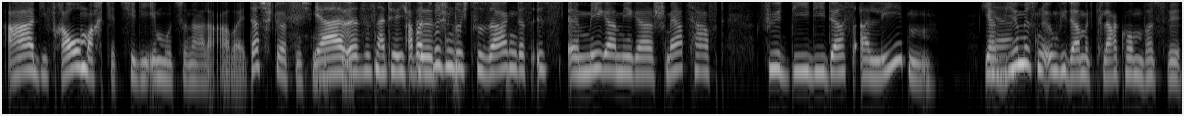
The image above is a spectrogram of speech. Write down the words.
ah, die Frau macht jetzt hier die emotionale Arbeit. Das stört mich ein Ja, bisschen. das ist natürlich Aber blöd. zwischendurch zu sagen, das ist äh, mega, mega schmerzhaft für die, die das erleben. Ja, Ja. wir müssen irgendwie damit klarkommen, was wir,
